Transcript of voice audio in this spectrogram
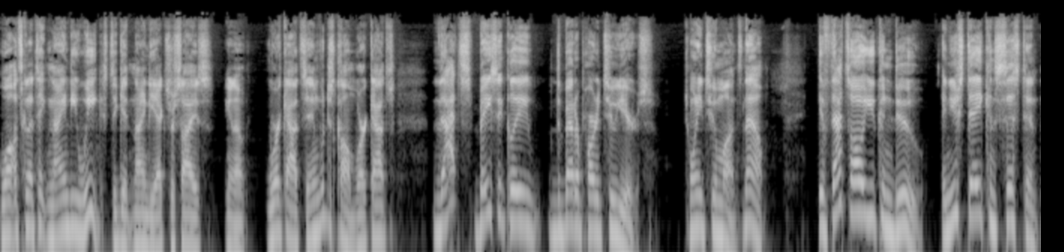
well, it's going to take 90 weeks to get 90 exercise, you know, workouts in. We'll just call them workouts. That's basically the better part of two years, 22 months. Now, if that's all you can do and you stay consistent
